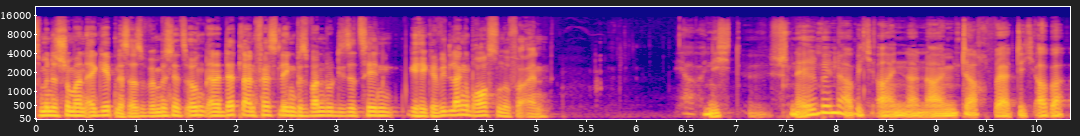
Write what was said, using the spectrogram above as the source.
zumindest schon mal ein Ergebnis. Also wir müssen jetzt irgendeine Deadline festlegen, bis wann du diese zehn gehäkelt. Wie lange brauchst du nur für einen? Ja, wenn ich äh, schnell bin, habe ich einen an einem Tag fertig, aber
